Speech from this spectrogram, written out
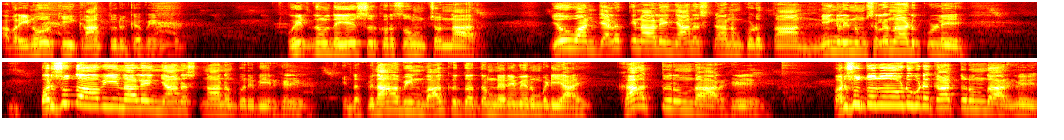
அவரை நோக்கி காத்திருக்க வேண்டும். உயிர்த்தெழுந்த இயேசு கிறிஸ்துவும் சொன்னார் யோவான் ஜலத்தினாலே ஞானஸ்நானம் கொடுத்தான். நீங்கள் இன்னும் சில நாடுக்குள்ளே பரிசுத்த ஆவியினாலே ஞானஸ்நானம் பெறுவீர்கள். இந்த பிதாவின் வாக்குத்தத்தம் நிறைவேறும்படியாய் காத்திருந்தார்கள். பரிசுத்தோடு கூட காத்திருந்தார்கள்.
